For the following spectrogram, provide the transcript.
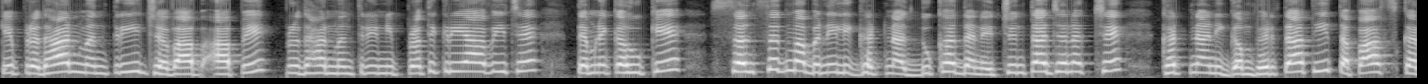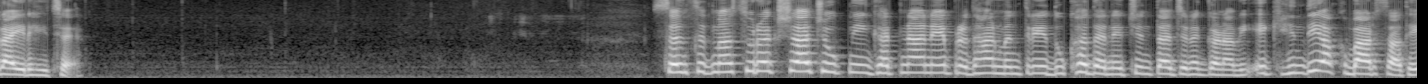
કે પ્રધાનમંત્રી જવાબ આપે, પ્રધાનમંત્રીની પ્રતિક્રિયા આવી છે. તેમણે કહ્યું કે સંસદમાં બનેલી ઘટના દુઃખદ અને ચિંતાજનક છે. ઘટનાની ગંભીરતાથી તપાસ કરાઈ રહી છે. સંસદમાં સુરક્ષા ચૂકની ઘટનાને પ્રધાનમંત્રીએ દુઃખદ અને ચિંતાજનક ગણાવી. એક હિન્દી અખબાર સાથે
